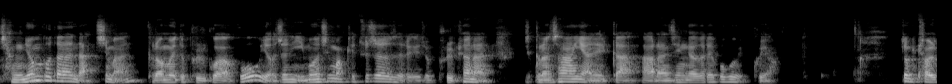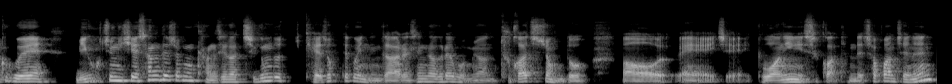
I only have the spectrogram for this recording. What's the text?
작년보다는 낫지만 그럼에도 불구하고 여전히 이머징 마켓 투자자들에게 좀 불편한 그런 상황이 아닐까라는 생각을 해보고 있고요. 좀 결국 왜 미국 증시의 상대적인 강세가 지금도 계속되고 있는가를 생각을 해보면 두 가지 정도의 이제 그 원인이 있을 것 같은데 첫 번째는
